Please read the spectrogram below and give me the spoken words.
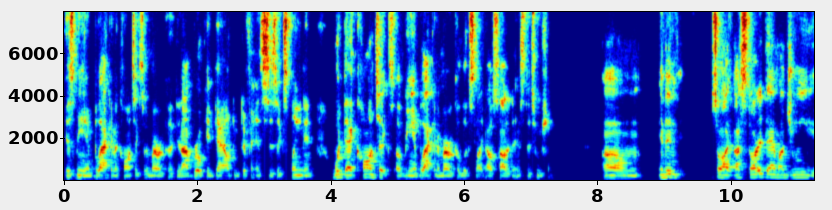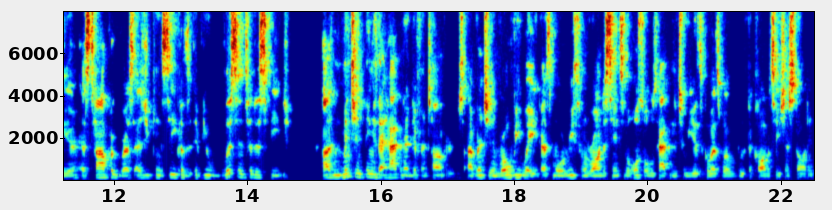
It's being black in the context of America. Then I broke it down through different instances explaining what that context of being black in America looks like outside of the institution. Um, and then so I, I started that my junior year. As time progressed, as you can see, because if you listen to the speech, I mentioned things that happened at different time periods. I mentioned Roe v. Wade. That's more recent with Ron DeSantis, but also was happening two years ago as well with the conversation started.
